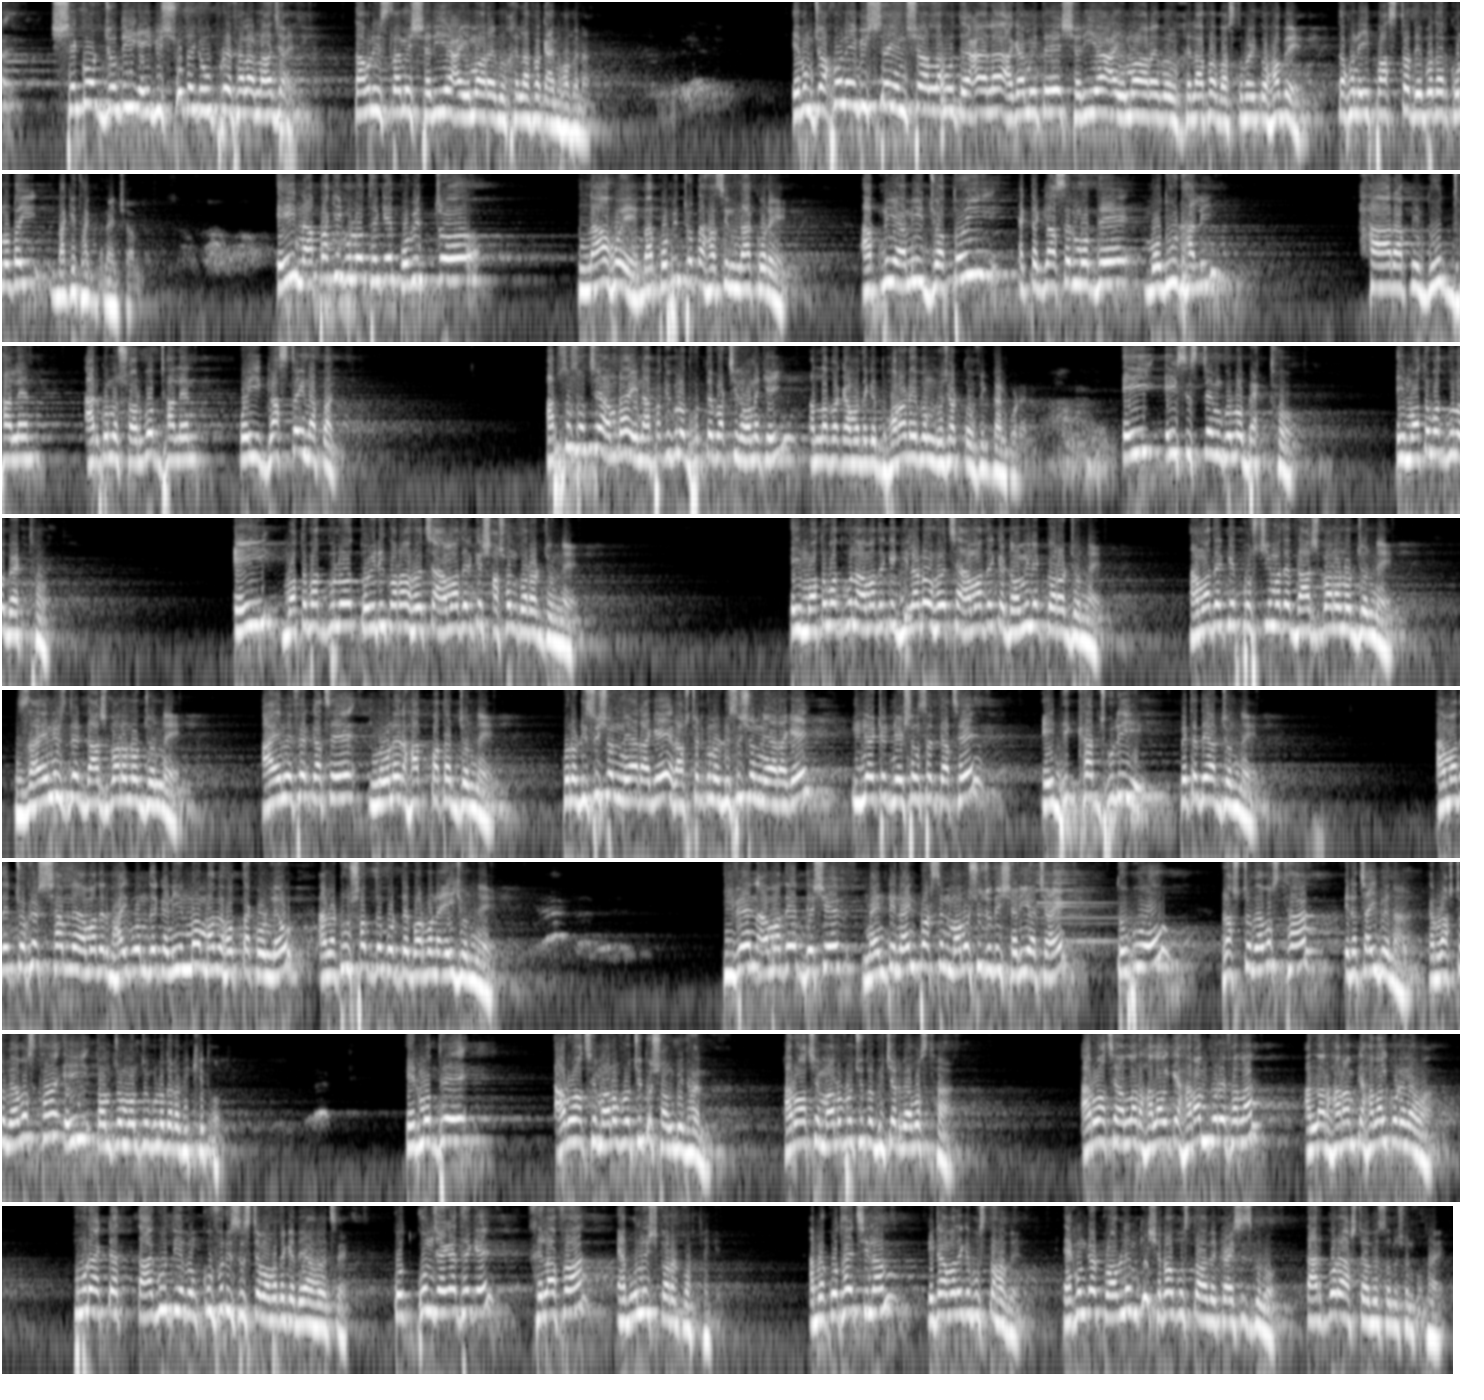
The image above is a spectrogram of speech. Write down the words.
শেকড় যদি এই বিশ্ব থেকে উপরে ফেলা না যায়, তাহলে ইসলামী শরিয়া আইমার এবং খেলাফা কায়েম হবে না। এবং যখন এই বিশ্বে ইনশাআল্লাহ তাআলা আগামীতে শরিয়া আইমার এবং খেলাফা বাস্তবায়িত হবে, তখন এই পাঁচটা দেবতার কোনোটাই বাকি থাকবে না ইনশাআল্লাহ। এই নাপাকিগুলো থেকে পবিত্র না হয়ে বা পবিত্রতা হাসিল না করে, আপনি, আমি যতই একটা গ্লাসের মধ্যে মধু ঢালি আর আপনি দুধ ঢালেন, আর কোনো শরবত ঢালেন, ওই গ্লাসটাই নাপাক। আফসোস হচ্ছে আমরা এই নাপাকিগুলো ধরতে পারছি না অনেকেই। আল্লাহ পাকে আমাদেরকে ধরার এবং বোঝার তৌফিক দান করেন। এই এই সিস্টেমগুলো ব্যর্থ। এই মতবাদগুলো ব্যর্থ। এই মতবাদগুলো তৈরি করা হয়েছে আমাদেরকে শাসন করার জন্যে। এই মতবাদগুলো আমাদেরকে গিলানো হয়েছে আমাদেরকে ডমিনেট করার জন্যে। আমাদেরকে পশ্চিমাদের দাস বানানোর জন্যে। জায়নিস্টদের দাস বানানোর জন্যে। আইএমএফ এর কাছে লোনের হাত পাতার জন্যে। কোনো ডিসিশন নেওয়ার আগে, রাষ্ট্রের কোনো ডিসিশন নেওয়ার আগে ইউনাইটেড নেশনসের কাছে এই ভিক্ষার ঝুলি পেতে দেওয়ার জন্যে আমাদের চোখের সামনে আমাদের ভাই বোনদেরকে নির্মমভাবে হত্যা করলেও আমরা টু শব্দ করতে পারব না এই জন্যে। ইভেন আমাদের দেশের নাইনটি নাইন পার্সেন্ট মানুষও যদি সারিয়া চায়, তবুও রাষ্ট্র ব্যবস্থা এটা চাইবে না, কারণ রাষ্ট্র ব্যবস্থা এই তন্ত্রমন্ত্রগুলো দ্বারা দীক্ষিত এর মধ্যে আরও আছে মানবরচিত সংবিধান আরও আছে মানবরচিত বিচার ব্যবস্থা আরও আছে আল্লাহর হালালকে হারাম করে ফেলা, আল্লাহর হারামকে হালাল করে নেওয়া। পুরো একটা তাগুতি এবং কুফুরি সিস্টেম আমাদেরকে দেওয়া হয়েছে। কোন জায়গা থেকে? খেলাফা অ্যাবলিশ করার পর থেকে। আমরা কোথায় ছিলাম? এটা আমাদেরকে বুঝতে হবে। এখনকার প্রবলেম কি? সেটাও বুঝতে হবে ক্রাইসিসগুলো তারপরে আসতে হবে সলিউশন কোথায়?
